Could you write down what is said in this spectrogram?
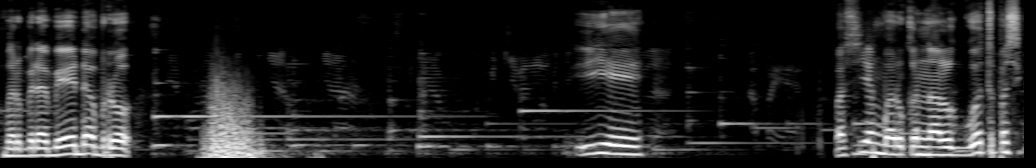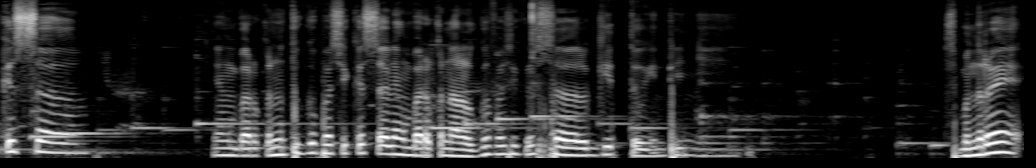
berbeda-beda bro. Punya punya punya pemikiran lebih iye apa ya pasti yang baru kenal gue tuh pasti kesel. Yang baru kenal tuh gue pasti kesel. Yang baru kenal gue pasti kesel gitu intinya. Sebenarnya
